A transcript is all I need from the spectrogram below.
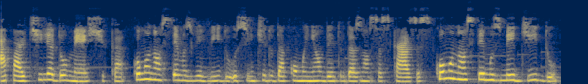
a partilha doméstica, como nós temos vivido o sentido da comunhão dentro das nossas casas, como nós temos medido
